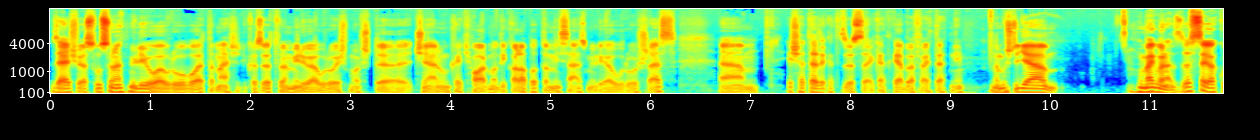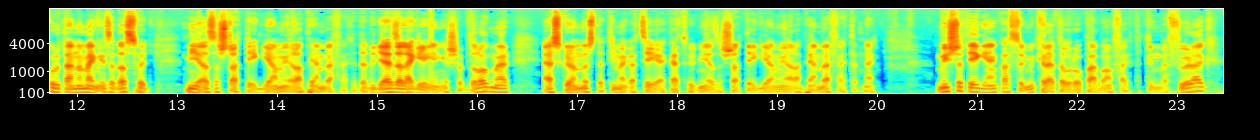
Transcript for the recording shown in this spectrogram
Az első az 25 millió euró volt, a második az 50 millió euró, és most uh, csinálunk egy harmadik alapot, ami 100 millió eurós lesz, um, és hát ezeket az összegeket kell befektetni. Na most ugye ha megvan ez az összeg, akkor utána megnézed azt, hogy mi az a stratégia, ami alapján befekteted. Ugye ez a leglényegesebb dolog, mert ez különbözteti meg a cégeket, hogy mi az a stratégia, ami alapján befektetnek. A mi stratégiánk az, hogy mi Kelet-Európában fektetünk be főleg,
